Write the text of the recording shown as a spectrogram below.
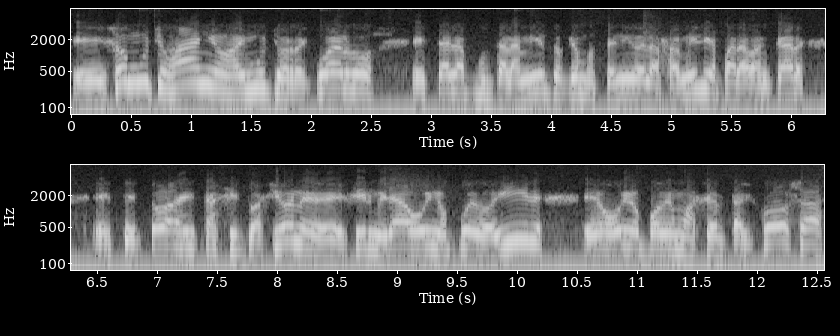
eh, son muchos años, hay muchos recuerdos, está el apuntalamiento que hemos tenido de la familia para bancar este, todas estas situaciones, de decir, mira, hoy no puedo ir, eh, hoy no podemos hacer tal cosa.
